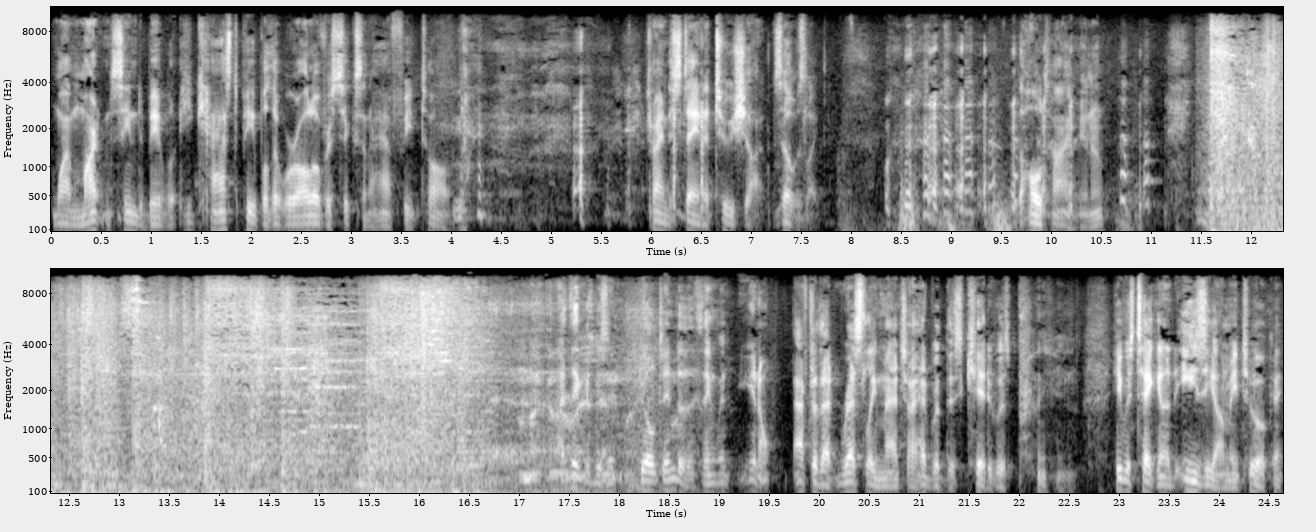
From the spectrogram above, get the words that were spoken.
while Martin seemed to be able, he cast people that were all over six and a half feet tall, trying to stay in a two shot. So it was like the whole time, you know. think it was built into the thing. When you know, after that wrestling match I had with this kid who was, he was taking it easy on me too. Okay,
